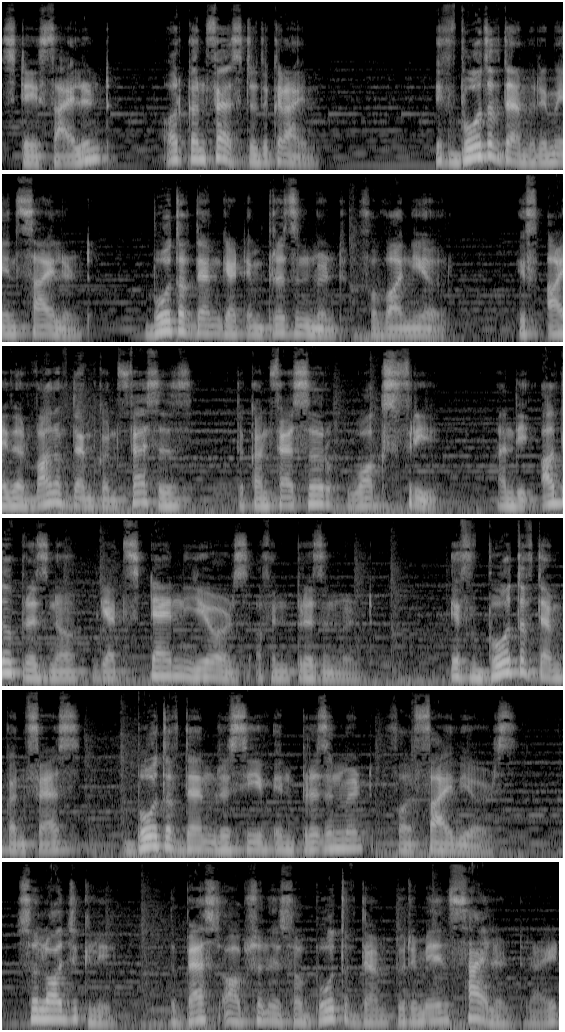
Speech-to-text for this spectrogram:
stay silent or confess to the crime. If both of them remain silent, both of them get imprisonment for one year. If either one of them confesses, the confessor walks free and the other prisoner gets 10 years of imprisonment. If both of them confess, both of them receive imprisonment for 5 years. So logically, the best option is for both of them to remain silent, right?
